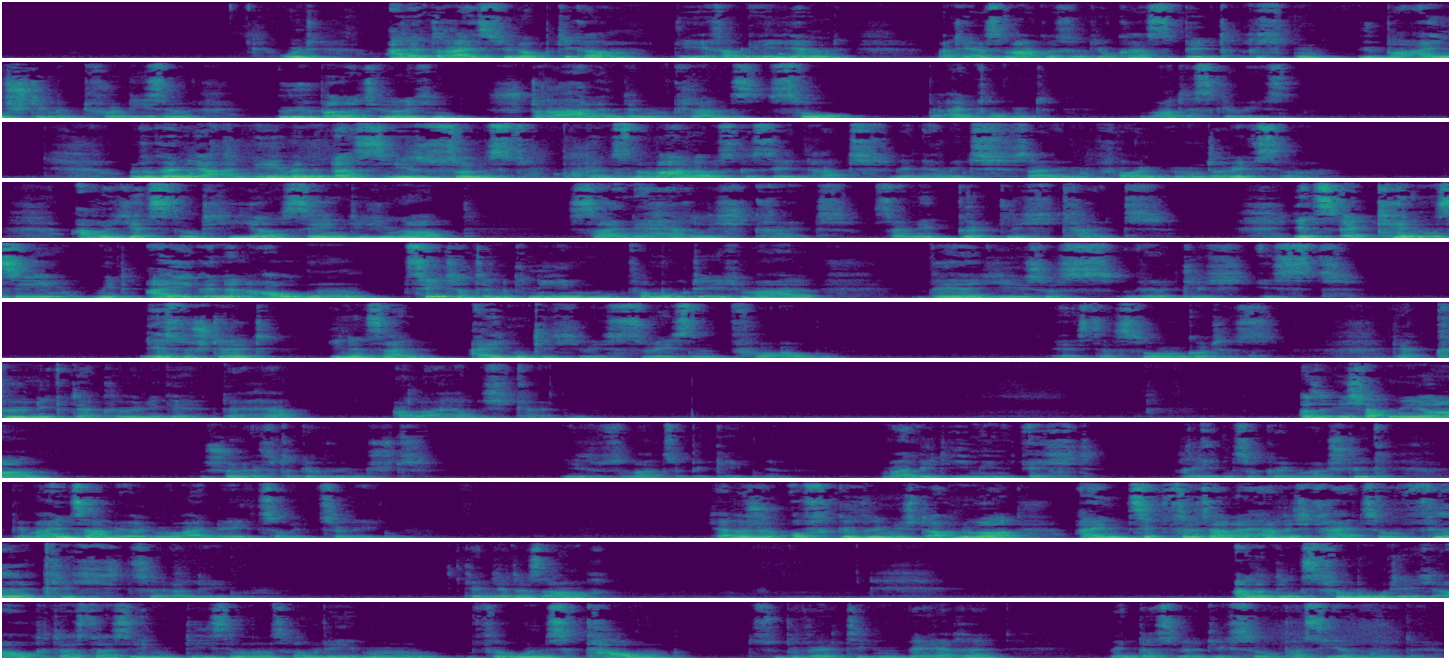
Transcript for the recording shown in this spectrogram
Und alle drei Synoptiker, die Evangelien, Matthäus, Markus und Lukas, berichten übereinstimmend von diesem übernatürlichen, strahlenden Glanz. So beeindruckend war das gewesen. Und wir können ja annehmen, dass Jesus sonst ganz normal ausgesehen hat, wenn er mit seinen Freunden unterwegs war. Aber jetzt und hier sehen die Jünger seine Herrlichkeit, seine Göttlichkeit. Jetzt erkennen sie mit eigenen Augen, zitternden Knien, vermute ich mal, wer Jesus wirklich ist. Jesus stellt ihnen sein eigentliches Wesen vor Augen. Er ist der Sohn Gottes, der König der Könige, der Herr aller Herrlichkeiten. Also ich habe mir schon öfter gewünscht, Jesus mal zu begegnen, mal mit ihm in echt reden zu können, mal ein Stück gemeinsam irgendwo einen Weg zurückzulegen. Ich habe mir schon oft gewünscht, auch nur einen Zipfel seiner Herrlichkeit so wirklich zu erleben. Kennt ihr das auch? Allerdings vermute ich auch, dass das in diesem unserem Leben für uns kaum zu bewältigen wäre, wenn das wirklich so passieren würde.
